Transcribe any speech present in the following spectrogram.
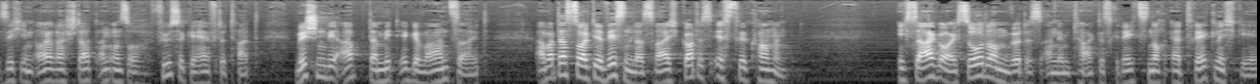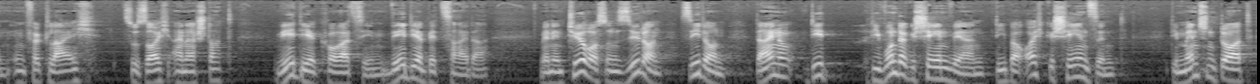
sich in eurer Stadt an unsere Füße geheftet hat, wischen wir ab, damit ihr gewarnt seid. Aber das sollt ihr wissen, das Reich Gottes ist gekommen. Ich sage euch, Sodom wird es an dem Tag des Gerichts noch erträglich gehen im Vergleich zu solch einer Stadt. Weh dir, Korazim, weh dir, Bethsaida, wenn in Tyros und Sidon, Sidon deine, die, die Wunder geschehen wären, die bei euch geschehen sind, die Menschen dort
